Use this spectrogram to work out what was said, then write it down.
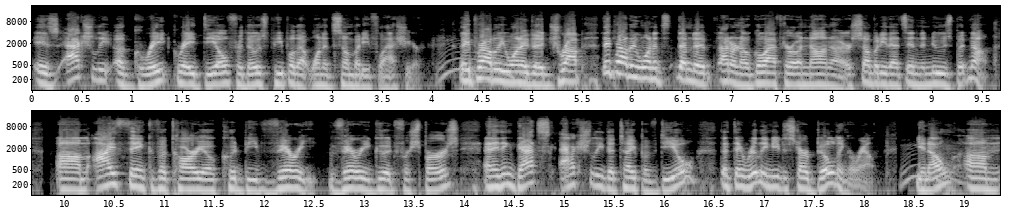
is actually a great, great deal for those people that wanted somebody flashier. They probably wanted to drop. They probably wanted them to, I don't know, go after Onana or somebody that's in the news. But no, um, I think Vicario could be very, very good for Spurs, and I think that's actually the type of deal that they really need to start building around. You know, hmm. um,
